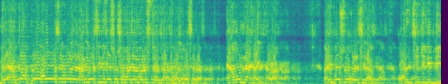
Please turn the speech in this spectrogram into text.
মানে এত আপনারা ভালোবাসেন বলেন আদিবাসী নিজস্ব সমাজের মানুষটা হয়তো এত ভালোবাসে না। এমন দেখাই তারা। আমি প্রশ্ন করেছিলাম, অলচিকি লিপি,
